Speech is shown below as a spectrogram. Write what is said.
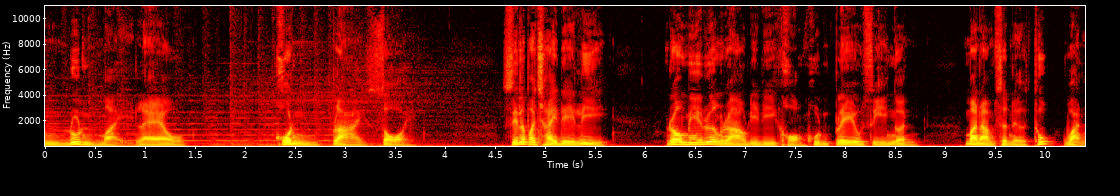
นรุ่นใหม่แล้ว คนปลายซอย ศิลปชัยเดลี่ เรามีเรื่องราวดีๆ ของคุณเปลวสีเงิน มานำเสนอทุกวัน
